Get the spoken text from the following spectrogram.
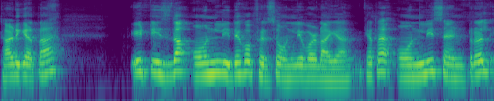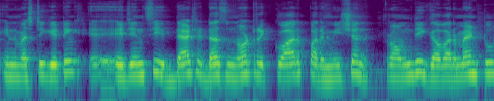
थर्ड कहता है इट इज़ द ओनली देखो फिर से ओनली वर्ड आ गया। कहता है only central investigating agency that does not require permission from the government to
